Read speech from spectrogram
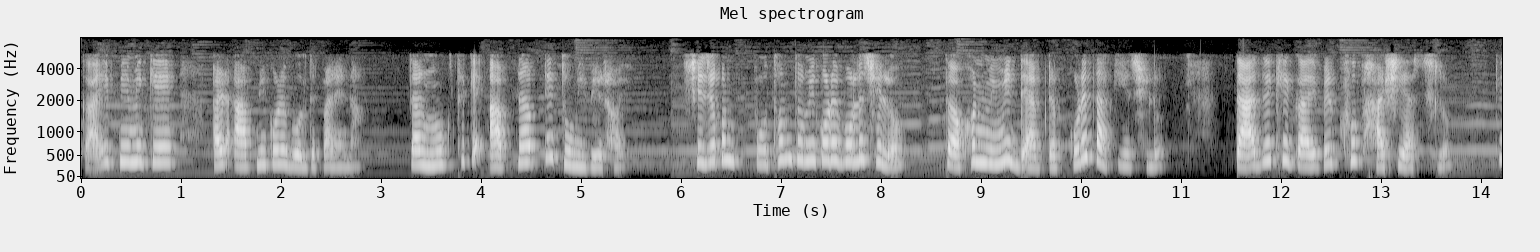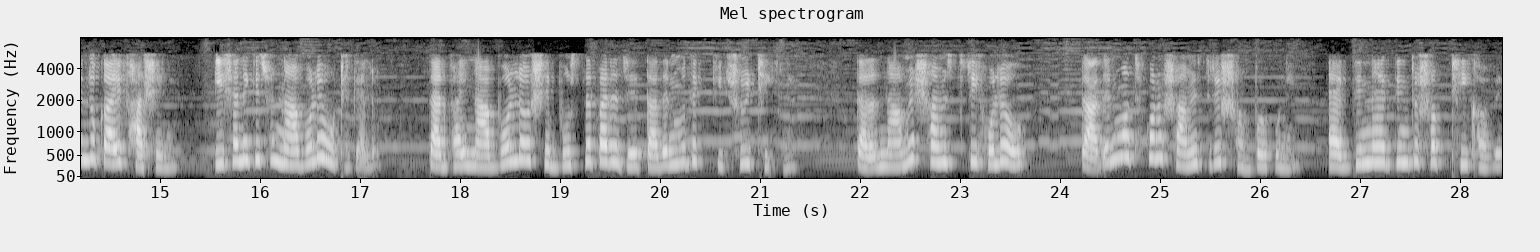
কাইফ মিমিকে আর আপনি করে বলতে পারে না। তার মুখ থেকে আপনা আপনি তুমি বের হয়। সে যখন প্রথম তুমি করে বলেছিল তখন মিমি ড্যাব ড্যাব করে তাকিয়েছিল। তা দেখে কাইফের খুব হাসি আসছিল। কিন্তু কাইফ হাসেনি। ঈশানী কিছু না বলে উঠে গেল। তার ভাই না বললেও সে বুঝতে পারে যে তাদের মধ্যে কিছুই ঠিক নেই। তারা নামের স্বামী স্ত্রী হলেও তাদের মধ্যে কোনো স্বামী স্ত্রীর সম্পর্ক নেই। একদিন না একদিন তো সব ঠিক হবে।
